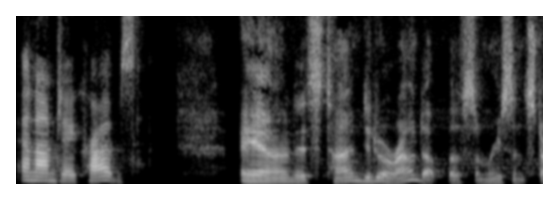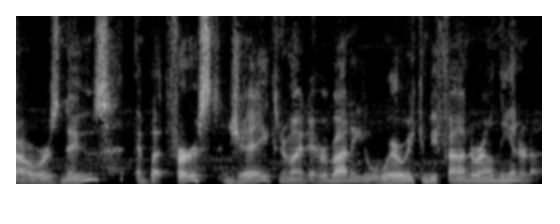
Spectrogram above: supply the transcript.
And I'm Jay Krebs. And it's time to do a roundup of some recent Star Wars news. But first, Jay can remind everybody where we can be found around the internet.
